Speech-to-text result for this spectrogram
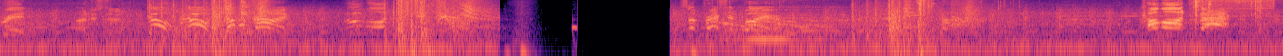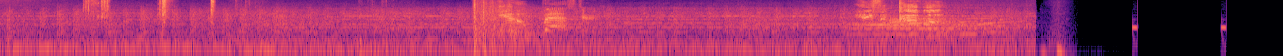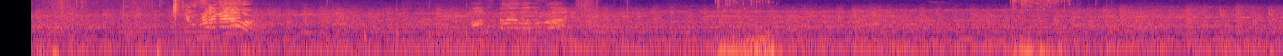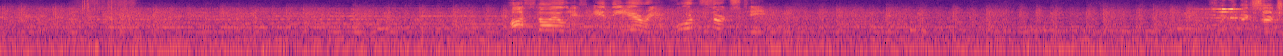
grid. Understood. Go! Go! Double time! Move on! Suppression fire! Come on back! You bastard! He's a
